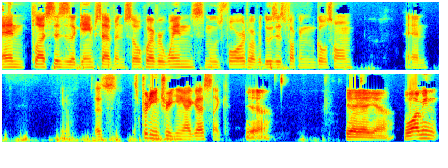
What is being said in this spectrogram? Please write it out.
And plus, this is a game seven, so whoever wins moves forward. Whoever loses, fucking goes home. And you know, that's that's pretty intriguing, I guess. Like, Yeah, yeah, yeah, yeah. Well, I mean,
